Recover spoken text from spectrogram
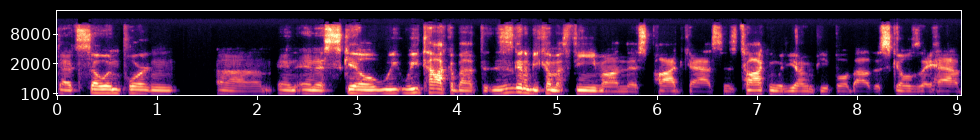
that's so important um, and, and a skill we, we talk about th- this is going to become a theme on this podcast is talking with young people about the skills they have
